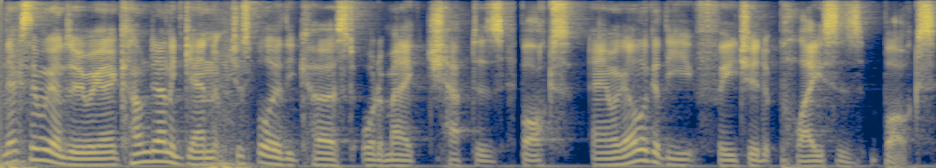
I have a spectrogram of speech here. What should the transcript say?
Next thing we're gonna do, we're gonna come down again just below the cursed automatic chapters box, and we're gonna look at the featured places box.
